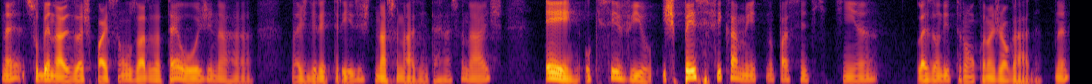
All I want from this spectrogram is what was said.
né? subanálises as quais são usadas até hoje na, nas diretrizes nacionais e internacionais, e o que se viu especificamente no paciente que tinha lesão de tronco na jogada. Né?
